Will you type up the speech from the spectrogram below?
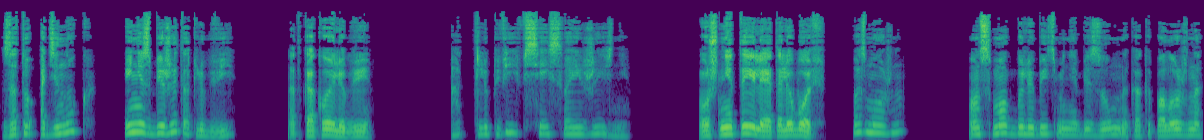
зато одинок и не сбежит от любви. От какой любви? От любви всей своей жизни. Уж не ты ли это любовь? Возможно. Он смог бы любить меня безумно, как и положено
